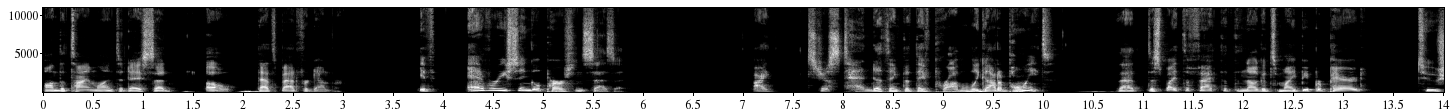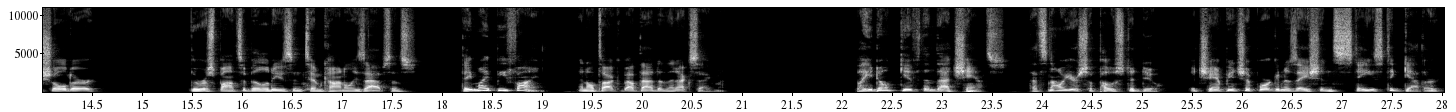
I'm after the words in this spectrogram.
on the timeline today said, Oh, that's bad for Denver. If every single person says it, I just tend to think that they've probably got a point. That despite the fact that the Nuggets might be prepared to shoulder the responsibilities in Tim Connelly's absence, they might be fine. And I'll talk about that in the next segment. But you don't give them that chance. That's not what you're supposed to do. A championship organization stays together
